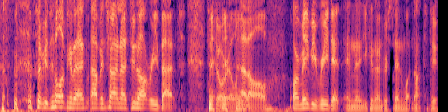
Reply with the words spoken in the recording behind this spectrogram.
so if you're developing an app in China, do not read that tutorial at all, or maybe read it and then you can understand what not to do.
